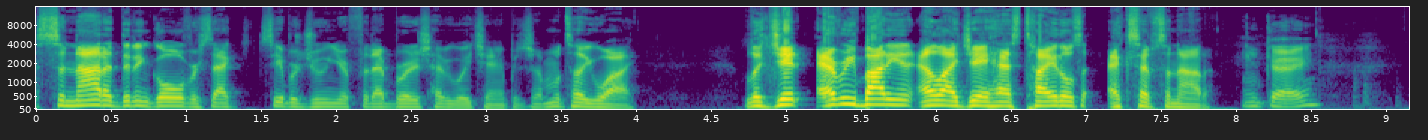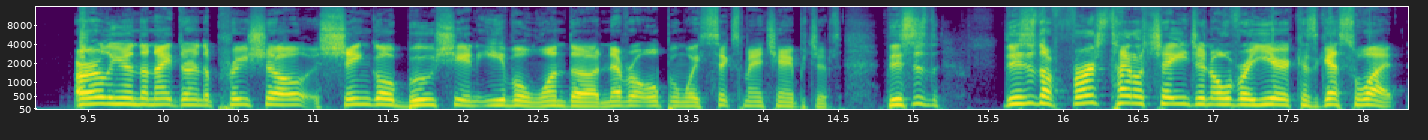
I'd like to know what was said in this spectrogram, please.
Sanada didn't go over Zack Sabre Jr. for that British Heavyweight Championship. I'm gonna tell you why. Legit, everybody in Lij has titles except Sanada. Okay. Earlier in the night during the pre-show, Shingo, Bushi, and Evil won the Never Open Weight six-man championships. This is this is the first title change in over a year. Because guess what?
